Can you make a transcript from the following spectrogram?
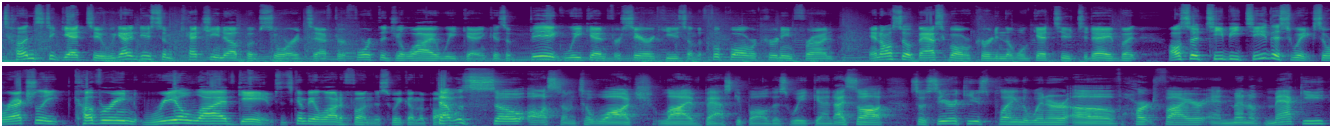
Tons to get to. We got to do some catching up of sorts after 4th of July weekend because a big weekend for Syracuse on the football recruiting front and also basketball recruiting that we'll get to today. But also, TBT this week, so we're actually covering real live games. It's going to be a lot of fun this week on the pod. That was so awesome to watch live basketball this weekend. I saw so Syracuse playing the winner of Heartfire and Men of Mackey,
